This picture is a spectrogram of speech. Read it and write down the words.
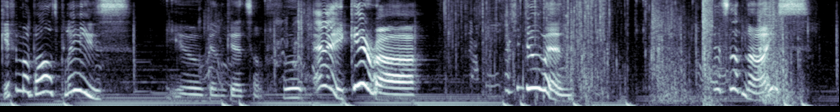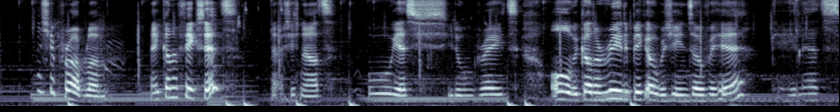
Give him a bath, please. You can get some food. Hey, Kira! What you doing? That's not nice. What's your problem? Are you gonna fix it? No, she's not. Oh, yes, you're doing great. Oh, we got a really big aubergines over here. Okay, let's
